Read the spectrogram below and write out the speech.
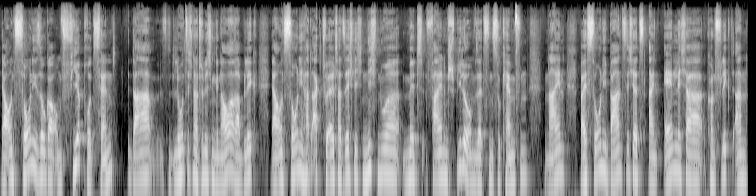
ja und Sony sogar um 4% da lohnt sich natürlich ein genauerer Blick. Ja, und Sony hat aktuell tatsächlich nicht nur mit fallenden Spieleumsätzen zu kämpfen. Nein, bei Sony bahnt sich jetzt ein ähnlicher Konflikt an,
